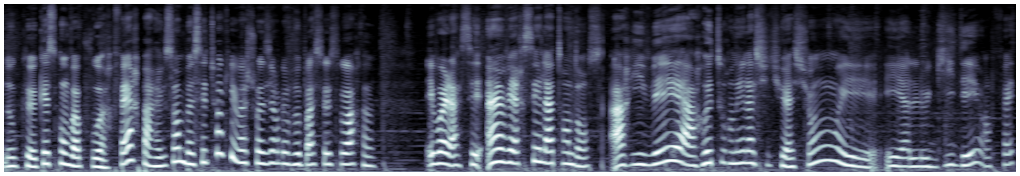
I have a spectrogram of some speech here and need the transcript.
Donc euh, qu'est-ce qu'on va pouvoir faire? Par exemple, Ben, c'est toi qui vas choisir le repas ce soir. Et voilà, c'est inverser la tendance, arriver à retourner la situation et, et à le guider en fait,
